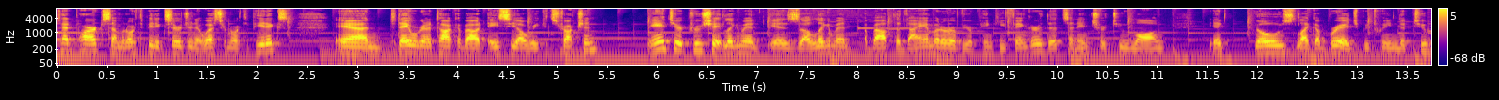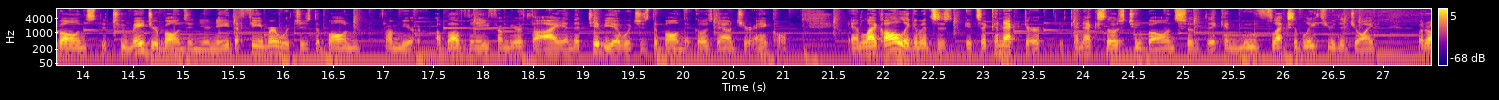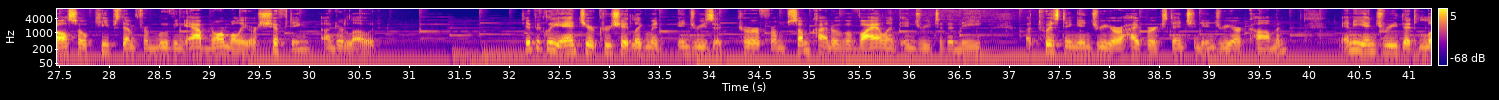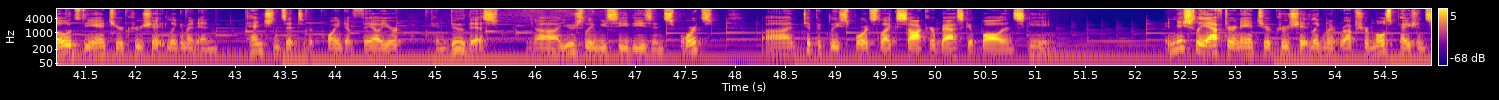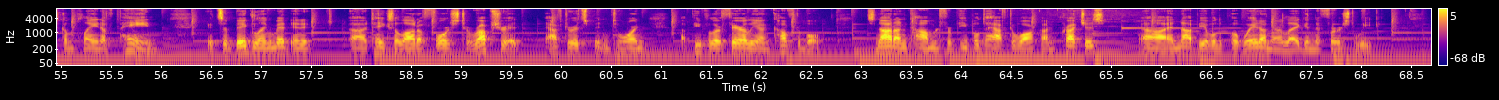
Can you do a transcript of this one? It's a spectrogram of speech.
Ted Parks. I'm an orthopedic surgeon at Western Orthopaedics, and today we're going to talk about ACL reconstruction. The anterior cruciate ligament is a ligament about the diameter of your pinky finger that's an inch or two long. It goes like a bridge between the two bones, the two major bones in your knee, the femur, which is the bone from your above the knee from your thigh, and the tibia, which is the bone that goes down to your ankle. And like all ligaments, it's a connector. It connects those two bones so that they can move flexibly through the joint, but also keeps them from moving abnormally or shifting under load. Typically, anterior cruciate ligament injuries occur from some kind of a violent injury to the knee. A twisting injury or hyperextension injury are common. Any injury that loads the anterior cruciate ligament and tensions it to the point of failure can do this. Uh, usually we see these in sports, uh, typically sports like soccer, basketball, and skiing. Initially, after an anterior cruciate ligament rupture, most patients complain of pain. It's a big ligament and it uh, takes a lot of force to rupture it. After it's been torn, uh, people are fairly uncomfortable. It's not uncommon for people to have to walk on crutches uh, and not be able to put weight on their leg in the first week.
